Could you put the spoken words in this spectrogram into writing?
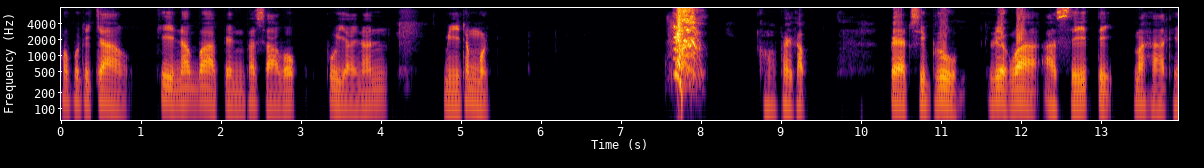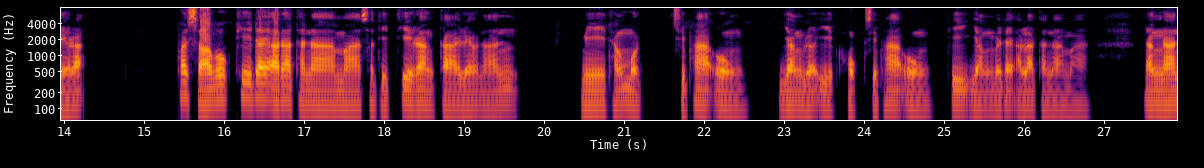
พระพุทธเจ้าที่นับว่าเป็นพระสาวกผู้ใหญ่นั้นมีทั้งหมด ขออภัยครับ แปดสิบรูป เรียกว่าอาสิติมหาเถระพระสาวกที่ได้อาราธนามาสถิตที่ร่างกายแล้วนั้น มีทั้งหมดสิบห้าองค์ ยังเหลืออีกหกสิบห้าองค์ที่ยังไม่ได้อาราธนามา ดังนั้น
